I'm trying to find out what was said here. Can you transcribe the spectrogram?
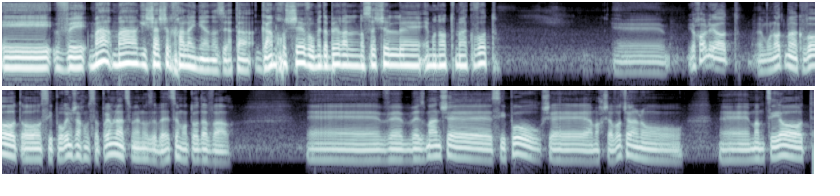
אה, ומה הגישה שלך לעניין הזה? אתה גם חושב או מדבר על נושא של אה, אמונות מעכבות? אה, יכול להיות. אמונות מעכבות או סיפורים שאנחנו מספרים לעצמנו זה בעצם אותו דבר. ובזמן שסיפור שהמחשבות שלנו ממציאות,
